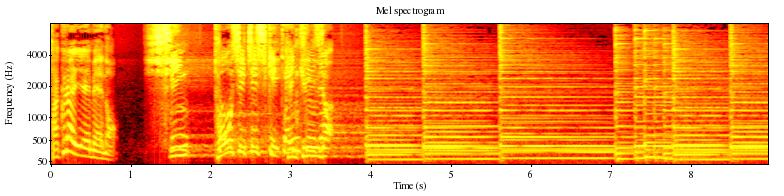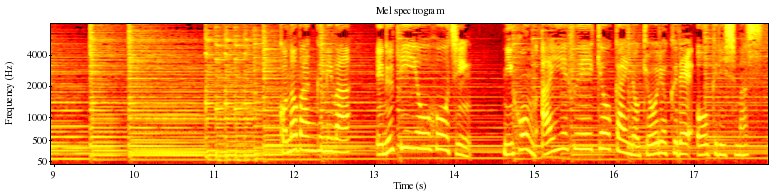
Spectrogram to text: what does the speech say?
桜井英明の新投資知識研究所。この番組は NPO 法人日本 IFA 協会の協力でお送りします。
